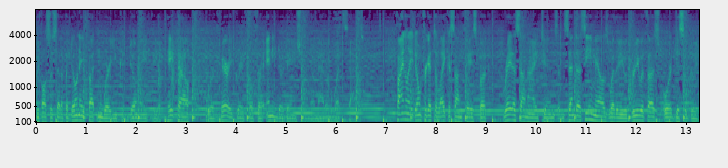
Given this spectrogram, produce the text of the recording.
We've also set up a donate button where you can donate via PayPal. We're very grateful for any donation, no matter what size. Finally, don't forget to like us on Facebook, rate us on iTunes, and send us emails whether you agree with us or disagree.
